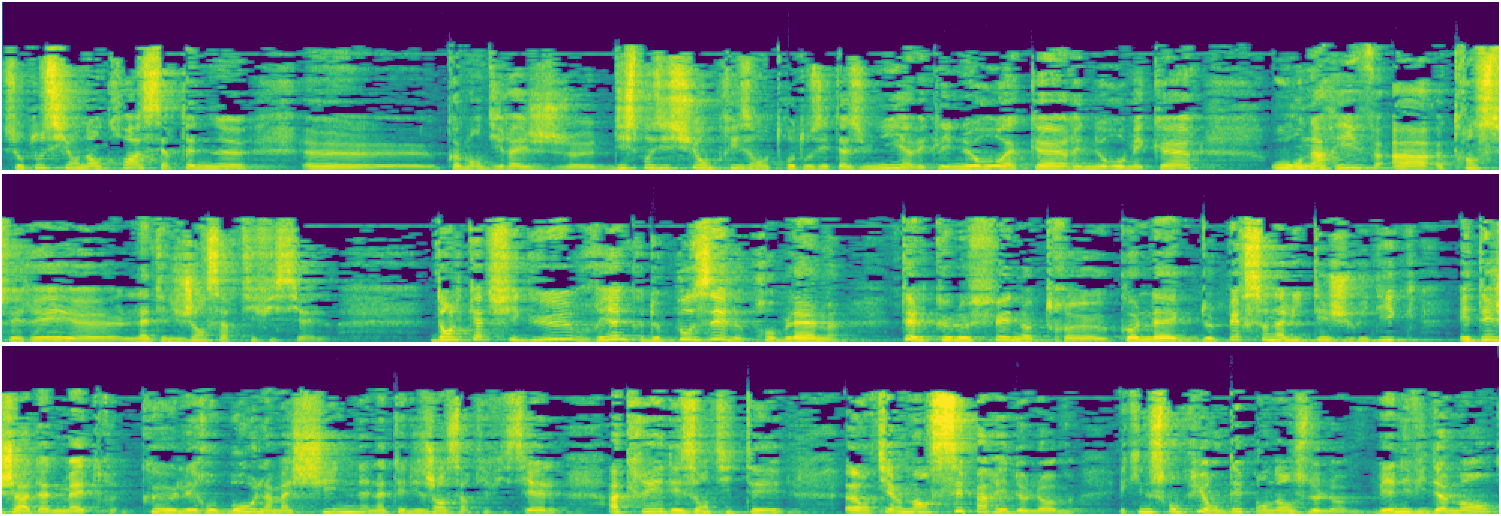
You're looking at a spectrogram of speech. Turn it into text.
surtout si on en croit certaines, euh, comment dirais-je, dispositions prises entre autres aux États-Unis avec les neurohackers et neuromakers où on arrive à transférer euh, l'intelligence artificielle. Dans le cas de figure, rien que de poser le problème tel que le fait notre collègue de personnalité juridique, est déjà d'admettre que les robots, la machine, l'intelligence artificielle a créé des entités euh, entièrement séparées de l'homme et qui ne seront plus en dépendance de l'homme. Bien évidemment,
